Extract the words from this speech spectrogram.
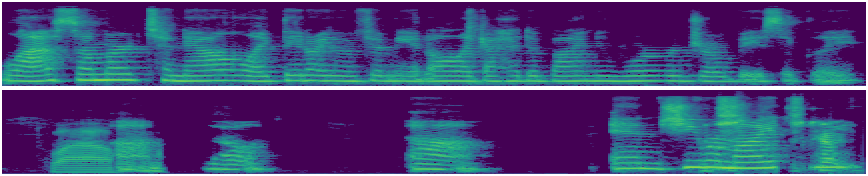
last summer to now. Like they don't even fit me at all. Like I had to buy a new wardrobe basically. Wow. Um, so, uh, and she reminds it's kind, of,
